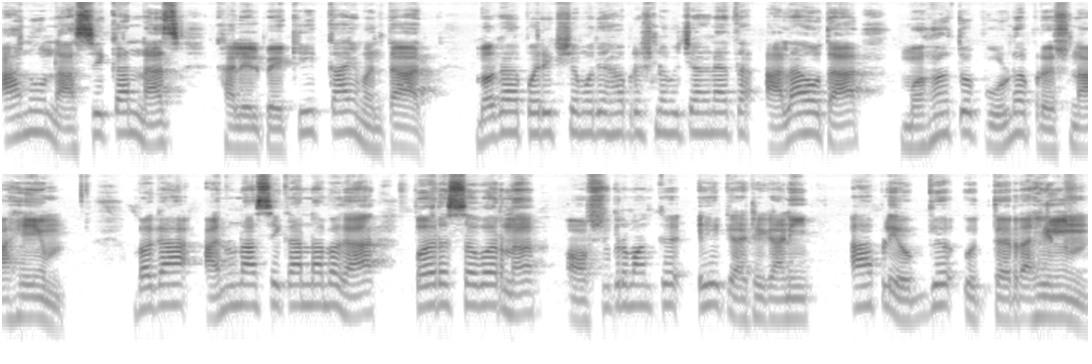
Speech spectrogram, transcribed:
अनुनासिकांनाच खालीलपैकी काय म्हणतात? बघा परीक्षेमध्ये हा प्रश्न विचारण्यात आला होता. महत्त्वपूर्ण प्रश्न आहे. बघा अनुनासिकांना बघा परसवर्ण ऑप्शन क्रमांक एक या ठिकाणी आपले योग्य उत्तर राहील.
